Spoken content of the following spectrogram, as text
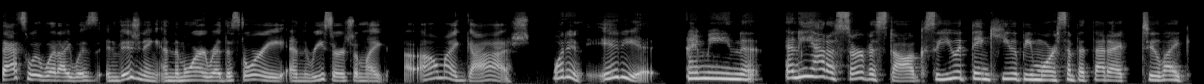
That's what, what I was envisioning. And the more I read the story and the research, I'm like, oh my gosh, what an idiot. I mean, and he had a service dog, so you would think he would be more sympathetic to like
